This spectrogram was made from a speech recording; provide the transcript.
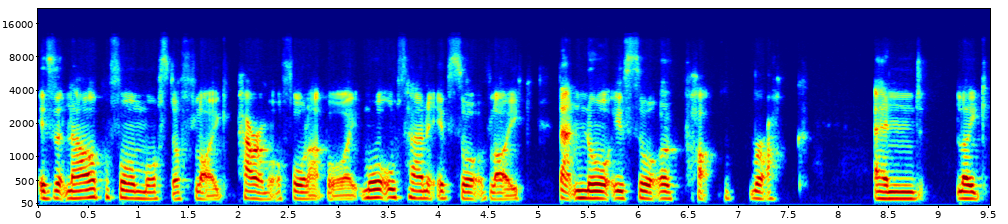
Is that now I perform more stuff like Paramore, Fall Out Boy, more alternative sort of like that naughty sort of pop rock, and like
